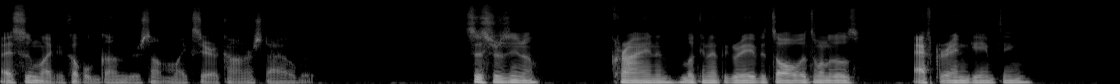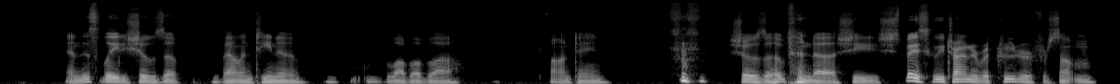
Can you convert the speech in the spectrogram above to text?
I assume like a couple guns or something like Sarah Connor style, but sisters, you know, crying and looking at the grave. It's all it's one of those after Endgame things. And this lady shows up, Valentina, blah blah blah, Fontaine, shows up, and uh, she she's basically trying to recruit her for something.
